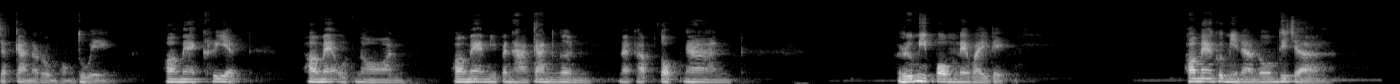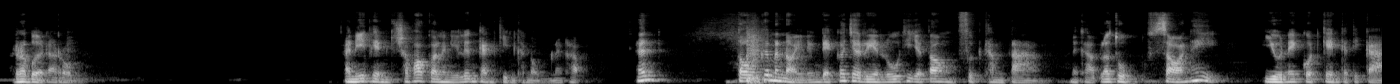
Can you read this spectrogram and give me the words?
จัดการอารมณ์ของตัวเอง พ่อแม่เครียด พ่อแม่อดนอน พ่อแม่มีปัญหาการเงินนะครับ ตกงาน หรือมีปมในวัยเด็ก พ่อแม่ก็มีแนวโน้มที่จะระเบิดอารมณ์ อันนี้เพียงเฉพาะกรณีเรื่องการกินขนมนะครับ นั้นโตขึ้นมาหน่อยหนึ่งเด็กก็จะเรียนรู้ที่จะต้องฝึกทำตามนะครับแล้วถูกสอนให้อยู่ในกฎเกณฑ์กติกา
